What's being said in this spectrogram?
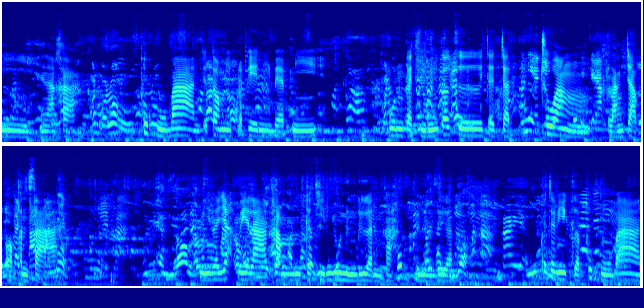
ณีนะคะ ทุกหมู่บ้านจะต้องมีประเพณีแบบนี้ บุญกระถินก็คือจะจัดช่วงหลังจากออกพรรษา มีระยะเวลาทำกระถินอยู่หนึ่งเดือนค่ะอยู่หนึ่งเดือน ก็จะมีเกือบทุกหมู่บ้าน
